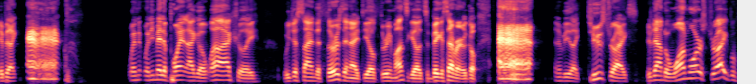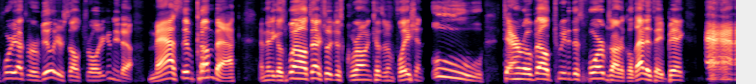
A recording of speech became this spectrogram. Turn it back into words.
It'd be like "Eh." when when he made a point and I go, Well, actually, we just signed the Thursday night deal three months ago. It's the biggest ever. It would go, "Eh." and it'd be like two strikes. You're down to one more strike before you have to reveal yourself, troll. You're gonna need a massive comeback. And then he goes, Well, it's actually just growing because of inflation. Ooh, Darren Rovell tweeted this Forbes article. That is a big "Ah,"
